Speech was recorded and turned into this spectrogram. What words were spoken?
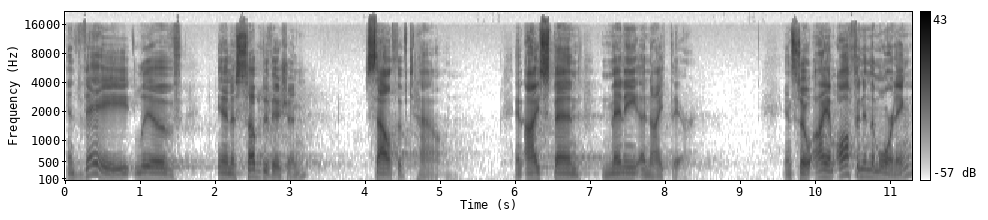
And they live in a subdivision south of town. And I spend many a night there. And so I am often in the morning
